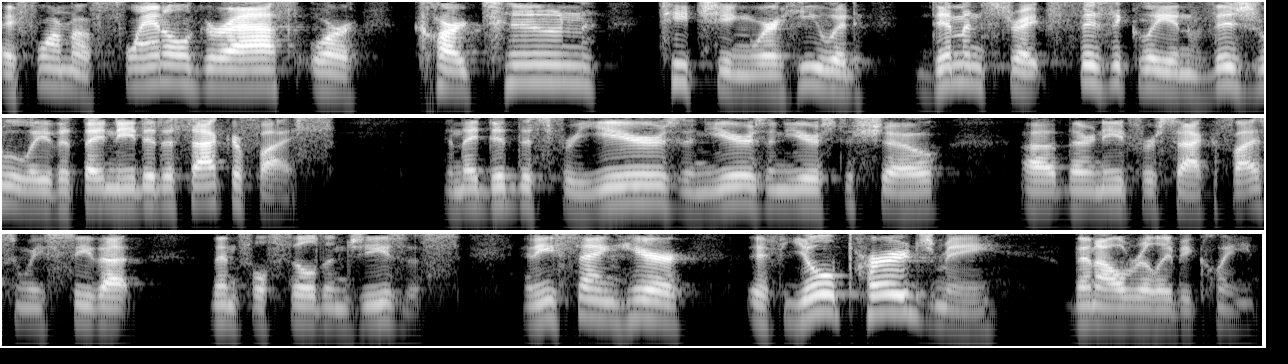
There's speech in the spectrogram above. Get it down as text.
a form of flannel graph or cartoon teaching where he would demonstrate physically and visually that they needed a sacrifice. And they did this for years and years and years to show uh, their need for sacrifice. And we see that then fulfilled in Jesus. And he's saying here, if you'll purge me, then I'll really be clean.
